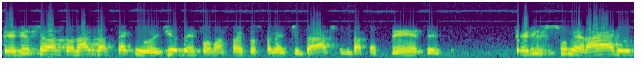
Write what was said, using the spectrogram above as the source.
serviços relacionados à tecnologia da informação e processamento de dados, como data center, serviços funerários,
